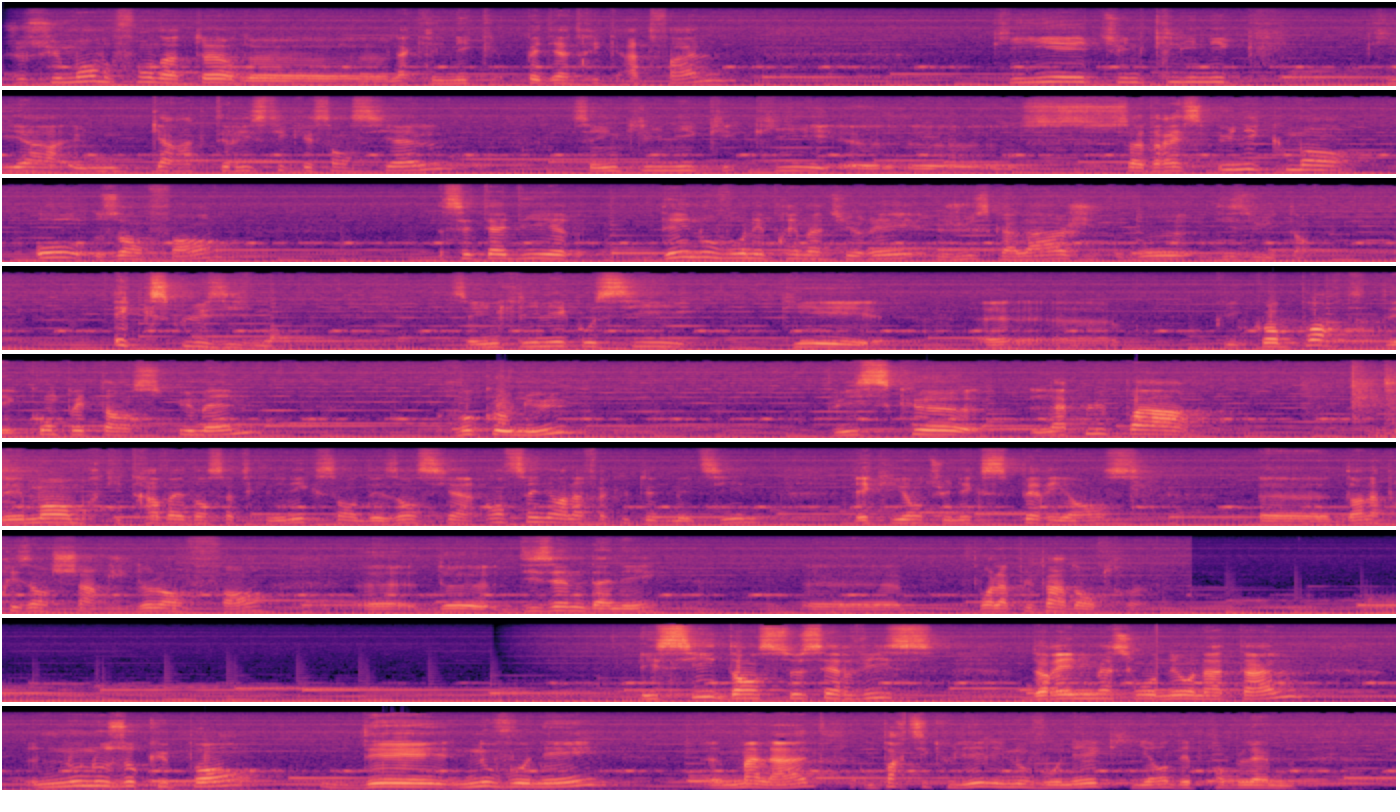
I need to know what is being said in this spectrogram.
Je suis membre fondateur de la clinique pédiatrique Atfal, qui est une clinique qui a une caractéristique essentielle. C'est une clinique qui euh, euh, s'adresse uniquement aux enfants, c'est-à-dire des nouveau-nés prématurés jusqu'à l'âge de 18 ans. Exclusivement. C'est une clinique aussi qui, euh, qui comporte des compétences humaines reconnu puisque la plupart des membres qui travaillent dans cette clinique sont des anciens enseignants à la faculté de médecine et qui ont une expérience euh, dans la prise en charge de l'enfant euh, de dizaines d'années euh, pour la plupart d'entre eux. Ici, dans ce service de réanimation néonatale, nous nous occupons des nouveau-nés malades, en particulier les nouveau-nés qui ont des problèmes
